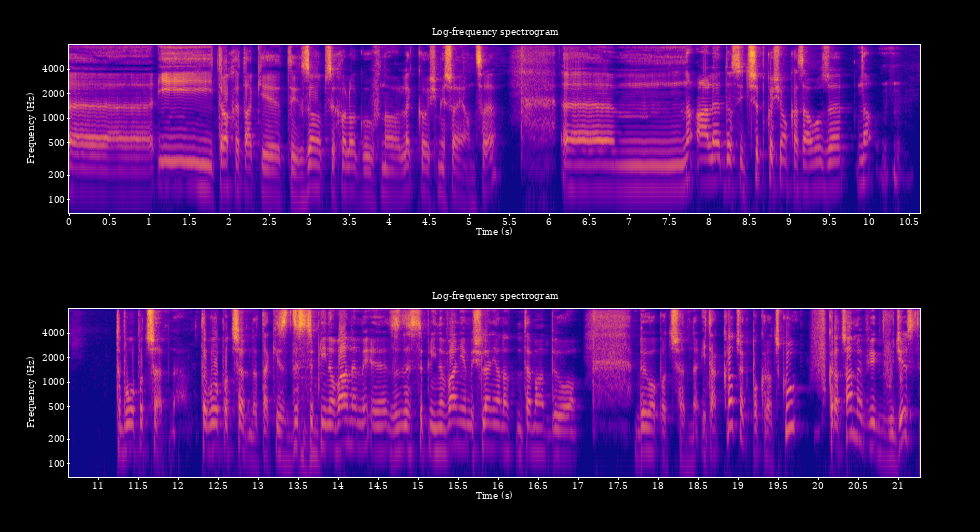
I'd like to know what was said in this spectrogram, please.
E, I trochę takie tych zoopsychologów no, lekko ośmieszające. No ale dosyć szybko się okazało, że no, to było potrzebne. To było potrzebne. Takie zdyscyplinowane, e, zdyscyplinowanie myślenia na ten temat było, było potrzebne. I tak kroczek po kroczku wkraczamy w wiek XX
